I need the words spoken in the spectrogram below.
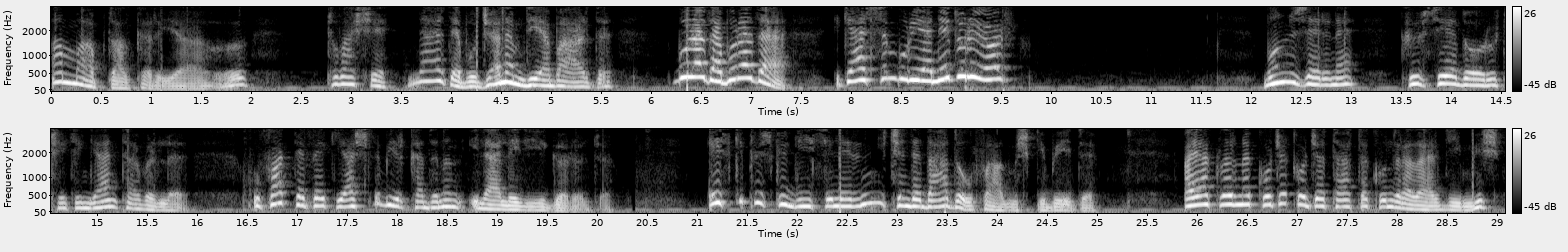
Ama aptal karı yahu. Tuvaşe nerede bu canım diye bağırdı. Burada burada. Gelsin buraya ne duruyor? Bunun üzerine kürsüye doğru çekingen tavırlı, ufak tefek yaşlı bir kadının ilerlediği görüldü. Eski püskü giysilerinin içinde daha da ufalmış gibiydi. Ayaklarına koca koca tahta kunduralar giymiş,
